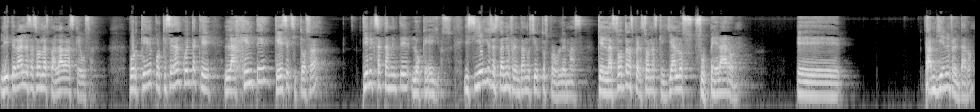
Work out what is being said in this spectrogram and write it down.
Literal, esas son las palabras que usan. ¿Por qué? Porque se dan cuenta que la gente que es exitosa tiene exactamente lo que ellos. Y si ellos están enfrentando ciertos problemas que las otras personas que ya los superaron eh, también enfrentaron,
